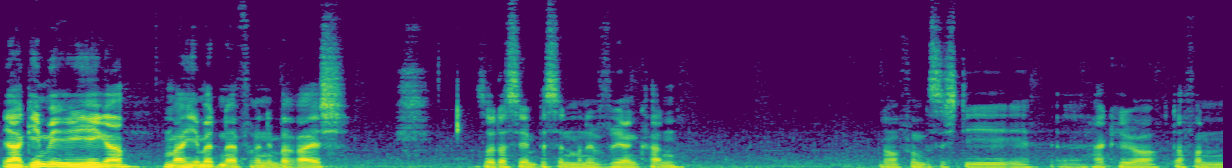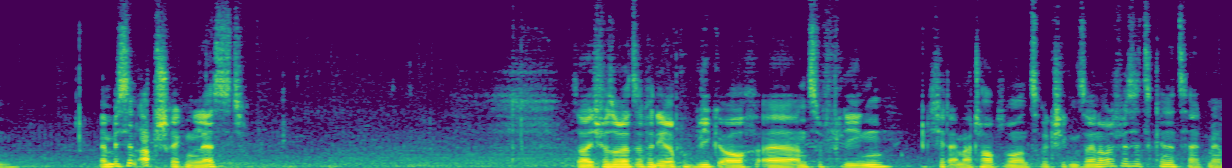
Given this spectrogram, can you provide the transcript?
Ja, gehen wir ihr Jäger. Mal hier mitten einfach in den Bereich. So dass sie ein bisschen manövrieren kann. In Hoffnung, dass sich die äh, Hakeo davon ein bisschen abschrecken lässt. So, ich versuche jetzt einfach die Republik auch äh, anzufliegen. Ich hätte einmal Taubsbauern zurückschicken sollen, aber dafür ist jetzt keine Zeit mehr.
